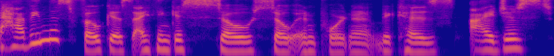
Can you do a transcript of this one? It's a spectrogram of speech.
having this focus i think is so so important because i just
